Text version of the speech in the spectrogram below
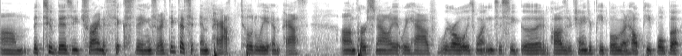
um, been too busy trying to fix things. And I think that's an empath, totally empath um, personality that we have. We're always wanting to see good and positive change in people. We want to help people. But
